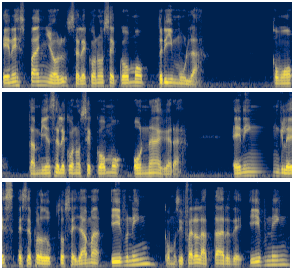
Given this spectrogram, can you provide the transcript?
en español se le conoce como prímula, como también se le conoce como onagra. En inglés ese producto se llama evening, como si fuera la tarde. Evening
